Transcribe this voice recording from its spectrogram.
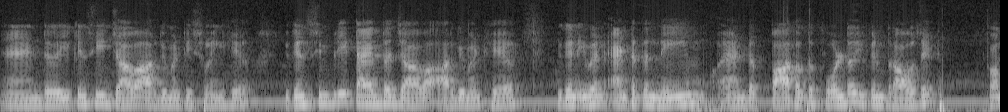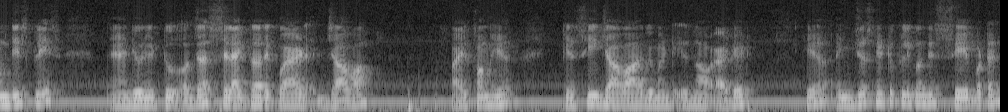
And uh, you can see java argument is showing here. You can simply type the java argument here. You can even enter the name and the path of the folder. You can browse it from this place. And you need to just select the required java file from here. You can see java argument is now added here and you just need to click on this save button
